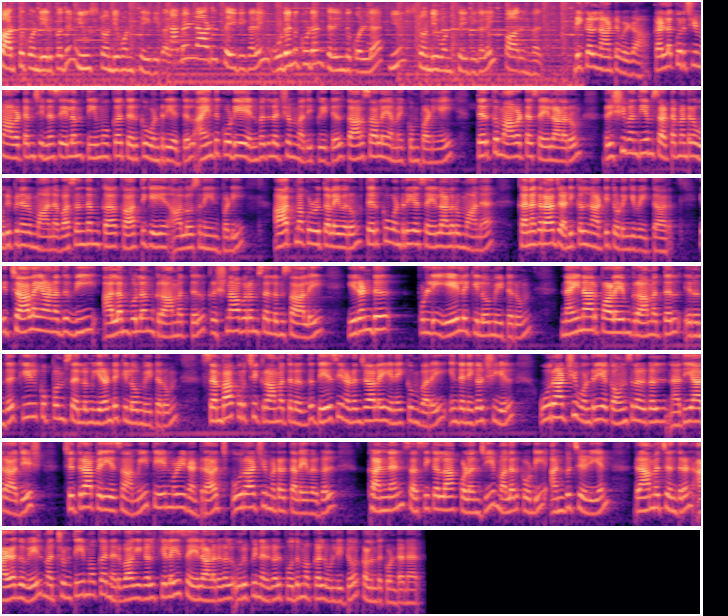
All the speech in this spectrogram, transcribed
பார்த்து கொண்டிருப்பது news twenty one செய்திகள். தமிழ்நாடு செய்திகளை உடனுக்குடன் தெரிந்து கொள்ள நியூஸ் டுவெண்டி ஒன் செய்திகளை பாருங்கள். அடிக்கல் நாட்டு விழா. கள்ளக்குறிச்சி மாவட்டம் சின்னசேலம் திமுக தெற்கு ஒன்றியத்தில் ஐந்து கோடியே எண்பது லட்சம் மதிப்பீட்டில் தார்சாலை அமைக்கும் பணியை தெற்கு மாவட்ட செயலாளரும் ரிஷிவந்தியம் சட்டமன்ற உறுப்பினருமான வசந்தம் க. கார்த்திகேயன் ஆலோசனையின்படி ஆத்ம குழு தலைவரும் தெற்கு ஒன்றிய செயலாளருமான கனகராஜ் அடிக்கல் நாட்டி தொடங்கி வைத்தார். இச்சாலையானது வி. அலம்புலம் கிராமத்தில் கிருஷ்ணாபுரம் செல்லும் சாலை இரண்டு புள்ளி ஏழு கிலோமீட்டரும் நயினார்பாளையம் கிராமத்தில் இருந்து கீழ்குப்பம் செல்லும் இரண்டு கிலோமீட்டரும் செம்பாக்குறிச்சி கிராமத்திலிருந்து தேசிய நெடுஞ்சாலை இணைக்கும் வரை இந்த நிகழ்ச்சியில் ஊராட்சி ஒன்றிய கவுன்சிலர்கள் நதியா ராஜேஷ் சித்ரா பெரியசாமி தேன்மொழி நட்ராஜ் ஊராட்சி மன்ற தலைவர்கள் கண்ணன் சசிகலா கொளஞ்சி மலர்கொடி அன்புச்செழியன் ராமச்சந்திரன் அழகுவேல் மற்றும் திமுக நிர்வாகிகள் கிளை செயலாளர்கள் உறுப்பினர்கள் பொதுமக்கள் உள்ளிட்டோர் கலந்து கொண்டனர்.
